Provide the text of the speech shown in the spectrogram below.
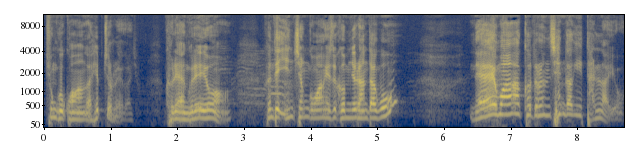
중국 공항과 협조를 해가지고. 그래, 안 그래요? 근데 인천공항에서 검열을 한다고? 내와 그들은 생각이 달라요.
